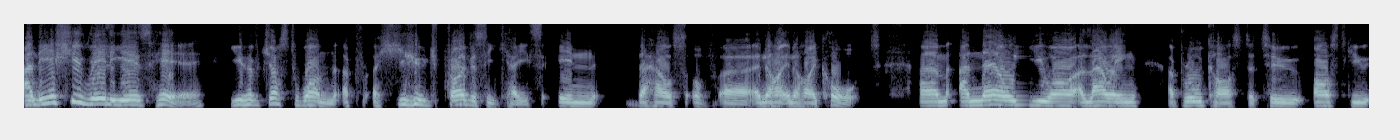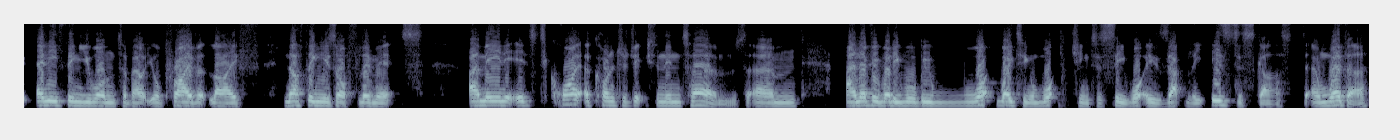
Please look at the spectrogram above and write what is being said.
and the issue really is here. You have just won a, a huge privacy case in the House of uh, in, a, in a High Court, um, and now you are allowing a broadcaster to ask you anything you want about your private life. Nothing is off limits. I mean, it's quite a contradiction in terms. Um, and everybody will be waiting and watching to see what exactly is discussed and whether,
